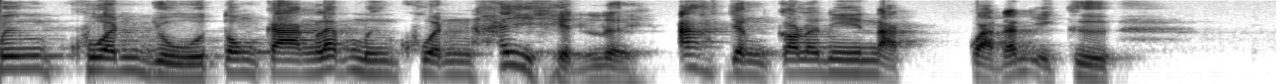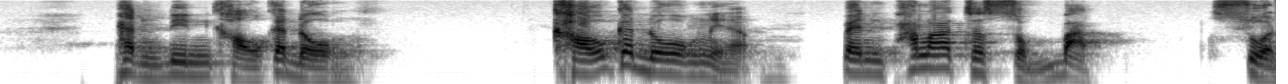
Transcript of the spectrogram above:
มึงควรอยู่ตรงกลางและมึงควรให้เห็นเลยอะอย่างกรณีหนักกว่านั้นอีกคือ แผ่นดินเขากระโดง เขากระโดงเนี่ย เป็นพระราชสมบัติส่วน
